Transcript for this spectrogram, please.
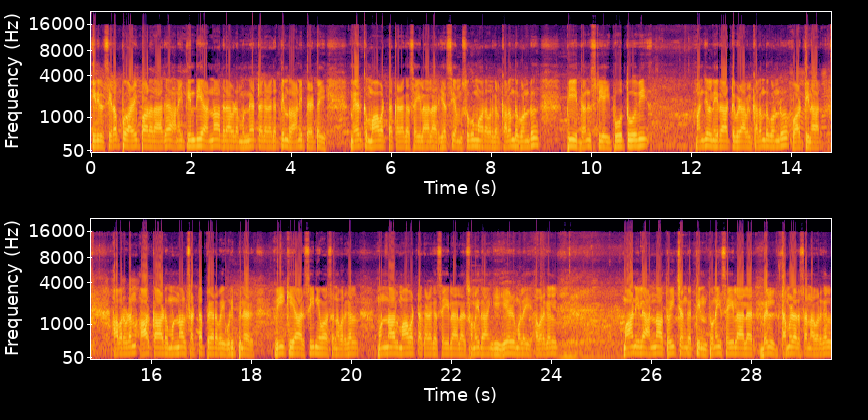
இதில் சிறப்பு அழைப்பாளராக அனைத்திந்திய அண்ணா திராவிட முன்னேற்ற கழகத்தின் ராணிப்பேட்டை மேற்கு மாவட்ட கழக செயலாளர் எஸ். எம். சுகுமார் அவர்கள் கலந்து கொண்டு பி. தனுஸ்ரீயை பூத்தூவி மஞ்சள் நீராட்டு விழாவில் கலந்து கொண்டு வாழ்த்தினார். அவருடன் ஆற்காடு முன்னாள் சட்டப்பேரவை உறுப்பினர் வி. கே. ஆர். சீனிவாசன் அவர்கள் முன்னாள் மாவட்ட கழக செயலாளர் சுமைதாங்கி ஏழுமலை அவர்கள் மாநில அண்ணா தொழிற்சங்கத்தின் துணை செயலாளர் பெல் தமிழரசன் அவர்கள்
